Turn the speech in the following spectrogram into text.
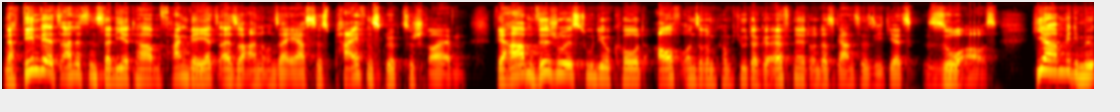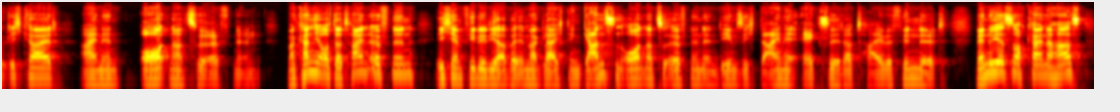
Nachdem wir jetzt alles installiert haben, fangen wir jetzt also an, unser erstes Python-Skript zu schreiben. Wir haben Visual Studio Code auf unserem Computer geöffnet und das Ganze sieht jetzt so aus. Hier haben wir die Möglichkeit, einen Ordner zu öffnen. Man kann hier auch Dateien öffnen. Ich empfehle dir aber immer gleich den ganzen Ordner zu öffnen, in dem sich deine Excel-Datei befindet. Wenn du jetzt noch keine hast,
